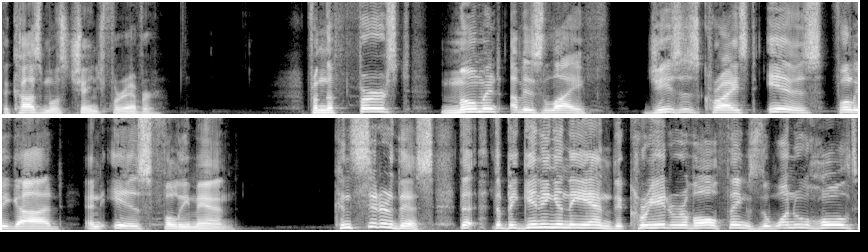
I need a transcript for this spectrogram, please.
the cosmos changed forever. From the first moment of His life, Jesus Christ is fully God and is fully man. Consider this, the, the beginning and the end, the creator of all things, the one who holds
